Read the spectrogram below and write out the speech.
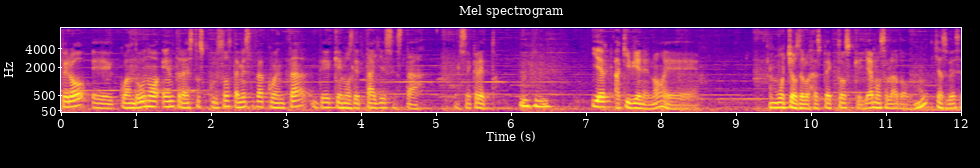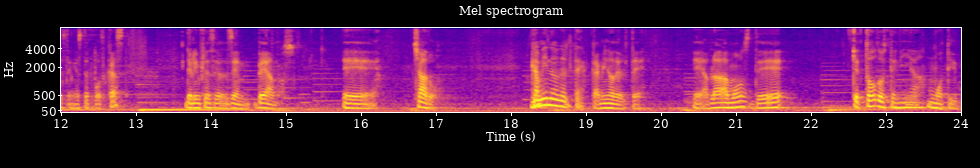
Pero eh, cuando uno entra a estos cursos, también se da cuenta de que en los detalles está el secreto. Ujú. Y a- aquí viene, ¿no? Eh, muchos de los aspectos que ya hemos hablado muchas veces en este podcast de la influencia del Zen. Veamos. Eh, Chado, ¿no? Camino del té. Camino del té. Eh, hablábamos de que todo tenía motivo.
